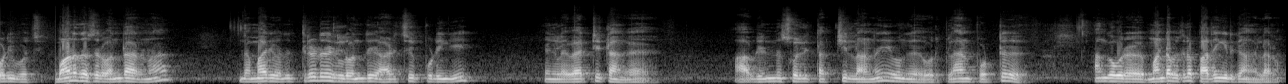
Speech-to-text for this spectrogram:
ஓடி போச்சு. பானுதாசர் வந்தாருன்னா இந்த மாதிரி வந்து திருடர்கள் வந்து அடித்து பிடுங்கி எங்களை விரட்டிட்டாங்க. அப்படின்னு சொல்லி தப்பிச்சிடலான்னு இவங்க ஒரு பிளான் போட்டு அங்கே ஒரு மண்டபத்தில் பதங்கியிருக்காங்க எல்லோரும்.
